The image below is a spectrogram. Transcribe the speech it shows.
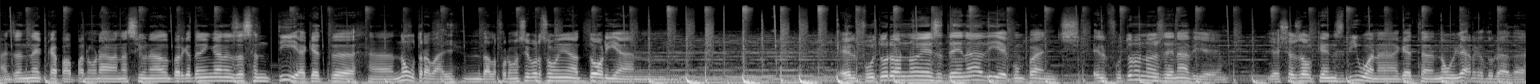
Ens anem cap al panorama nacional perquè tenim ganes de sentir aquest eh, nou treball de la formació barcelonina Dorian. El futuro no es de nadie, companys. El futuro no es de nadie. I això és el que ens diuen en aquest nou llarga durada.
